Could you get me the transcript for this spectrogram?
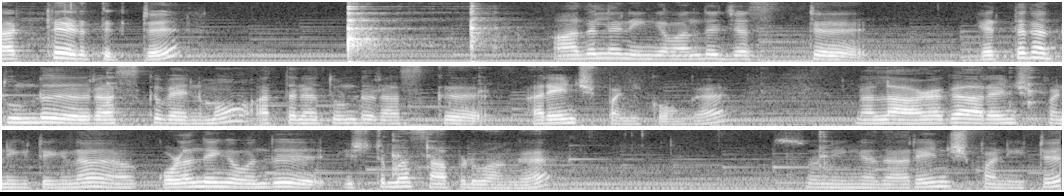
தட்டு எடுத்துக்கிட்டு அதில் நீங்கள் வந்து ஜஸ்ட்டு எத்தனை துண்டு ரஸ்க்கு வேணுமோ அத்தனை துண்டு ரஸ்க்கு அரேஞ்ச் பண்ணிக்கோங்க. நல்லா அழகாக அரேஞ்ச் பண்ணிக்கிட்டிங்கன்னா குழந்தைங்க வந்து இஷ்டமாக சாப்பிடுவாங்க. ஸோ நீங்கள் அதை அரேஞ்ச் பண்ணிவிட்டு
